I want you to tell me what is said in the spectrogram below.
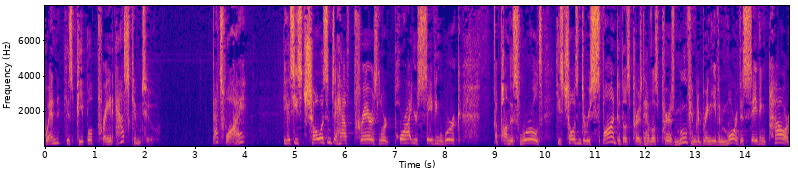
when his people pray and ask him to. That's why. Because he's chosen to have prayers, Lord, pour out your saving work upon this world. He's chosen to respond to those prayers, to have those prayers move him to bring even more of his saving power.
